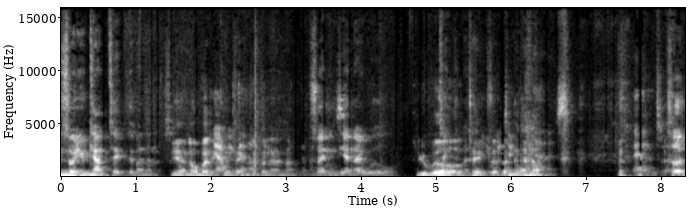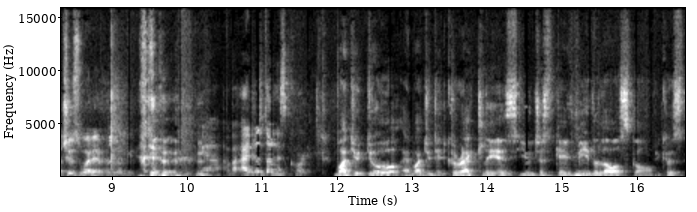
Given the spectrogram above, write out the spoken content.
so you Mm, can't take the bananas. Yeah, nobody Yeah, can take the cannot take banana. So in the end, I will. You will take the will take banana. bananas. and uh, So choose whatever, Lily. yeah, but I just don't score it. What you do and what you did correctly is you just gave me the lower score because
